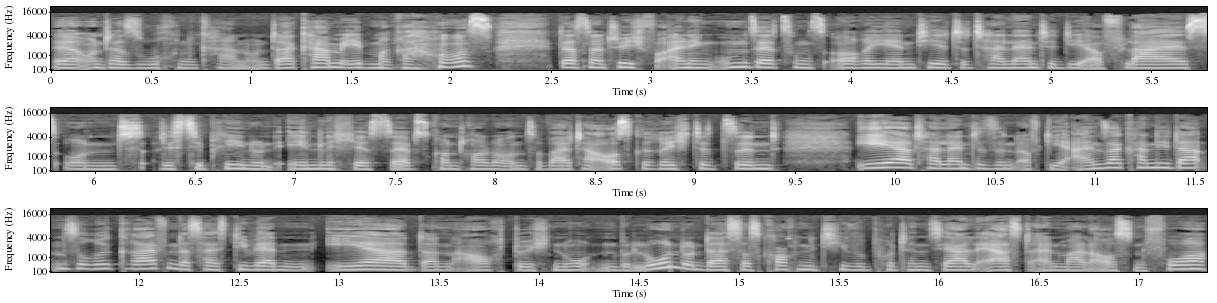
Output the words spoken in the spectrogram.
äh, untersuchen kann. Und da kam eben raus, dass natürlich vor allen Dingen umsetzungsorientierte Talente, die auf Fleiß und Disziplin und ähnliches, Selbstkontrolle und so weiter ausgerichtet sind, eher Talente sind, auf die Einserkandidaten zurückgreifen. Das heißt, die werden eher dann auch durch Noten belohnt und da ist das kognitive Potenzial erst einmal außen vor.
